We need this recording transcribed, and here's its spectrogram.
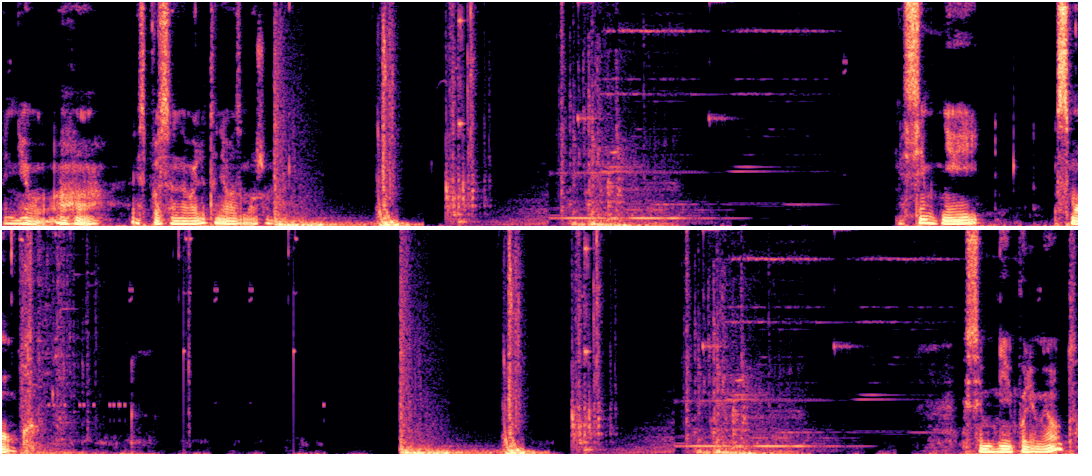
Не... Ага. Использование валюты невозможно. Семь дней смолку. 7 дней пулемет.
